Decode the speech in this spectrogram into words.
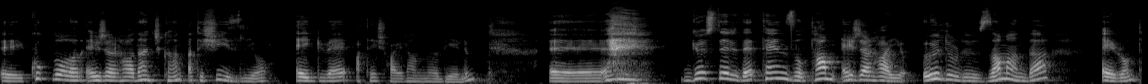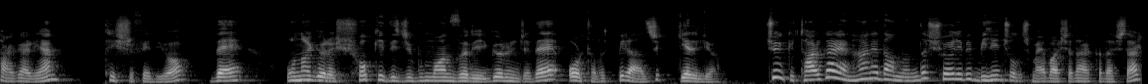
e, kukla olan ejderhadan çıkan ateşi izliyor. Egg ve ateş hayranlığı diyelim. E, gösteride Tenzal tam ejderhayı öldürdüğü zaman da Aeron Targaryen teşrif ediyor ve ona göre şok edici bu manzarayı görünce de ortalık birazcık geriliyor. Çünkü Targaryen hanedanlığında şöyle bir bilinç oluşmaya başladı arkadaşlar.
